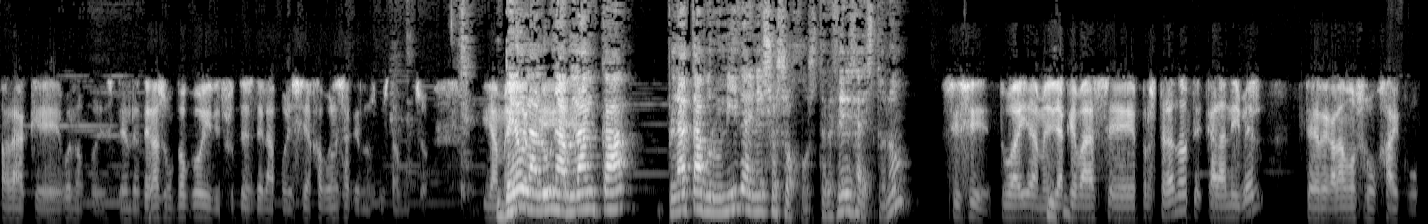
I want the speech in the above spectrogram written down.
para que, bueno, pues te entretengas un poco y disfrutes de la poesía japonesa que nos gusta mucho. Veo la luna blanca, plata brunida en esos ojos. ¿Te refieres a esto, no? Sí, sí. Tú ahí, a medida que vas eh, prosperando, cada nivel te regalamos un haiku.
